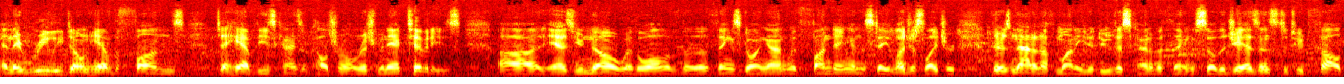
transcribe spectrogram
and they really don't have the funds to have these kinds of cultural enrichment activities. Uh, as you know, with all of the things going on with funding in the state legislature, there's not enough money to do this kind of a thing. So the Jazz Institute felt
